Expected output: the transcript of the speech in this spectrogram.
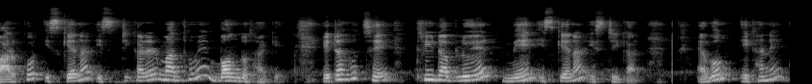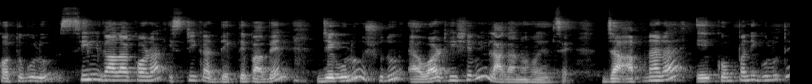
বারকোড স্ক্যানার স্টিকারের মাধ্যমে বন্ধ থাকে। এটা হচ্ছে থ্রি ডাব্লিউ এর মেন স্ক্যানার স্টিকার এবং এখানে কতগুলো সিল গালা করা স্টিকার দেখতে পাবেন, যেগুলো শুধু অ্যাওয়ার্ড হিসেবেই লাগানো হয়েছে, যা আপনারা এই কোম্পানিগুলোতে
